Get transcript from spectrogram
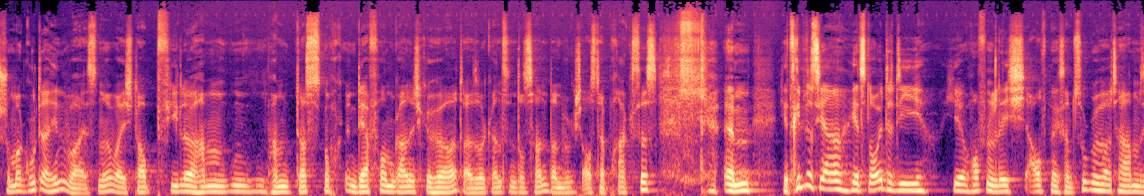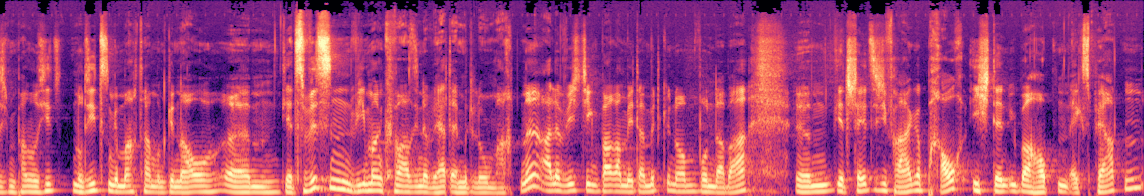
Schon mal guter Hinweis, ne? weil ich glaube, viele haben, haben das noch in der Form gar nicht gehört. Also ganz interessant, dann wirklich aus der Praxis. Ähm, jetzt gibt es ja jetzt Leute, die hier hoffentlich aufmerksam zugehört haben, sich ein paar Notizen gemacht haben und genau ähm, jetzt wissen, wie man quasi eine Wertermittlung macht. Ne? Alle wichtigen Parameter mitgenommen, wunderbar. Ähm, jetzt stellt sich die Frage, brauche ich denn überhaupt einen Experten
